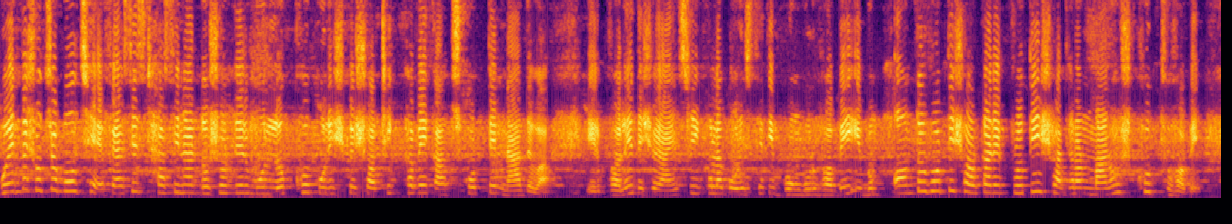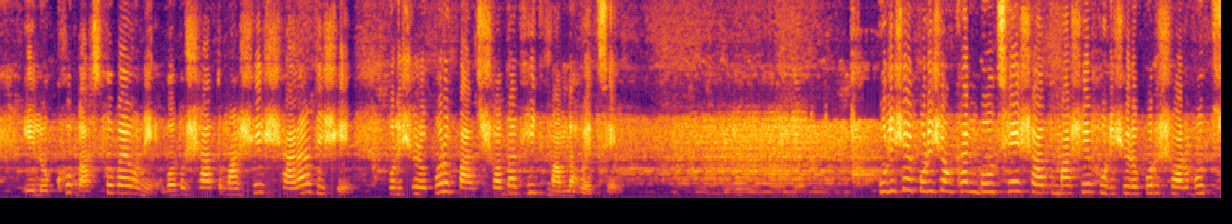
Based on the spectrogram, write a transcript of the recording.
গোয়েন্দা সূত্র বলছে, ফ্যাসিস্ট হাসিনার দোষরদের মূল লক্ষ্য পুলিশকে সঠিকভাবে কাজ করতে না দেওয়া। এর ফলে দেশের আইন শৃঙ্খলা পরিস্থিতি ভঙ্গুর হবে এবং অন্তর্বর্তী সরকারের প্রতি সাধারণ মানুষ ক্ষুব্ধ হবে। এ লক্ষ্য বাস্তবায়নে গত সাত মাসে সারা দেশে পুলিশের ওপর পাঁচ শতাধিক মামলা হয়েছে। পুলিশের পরিসংখ্যান বলছে, সাত মাসে পুলিশের ওপর সর্বোচ্চ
